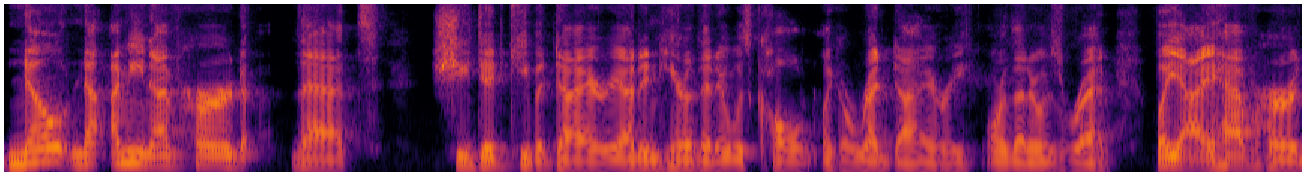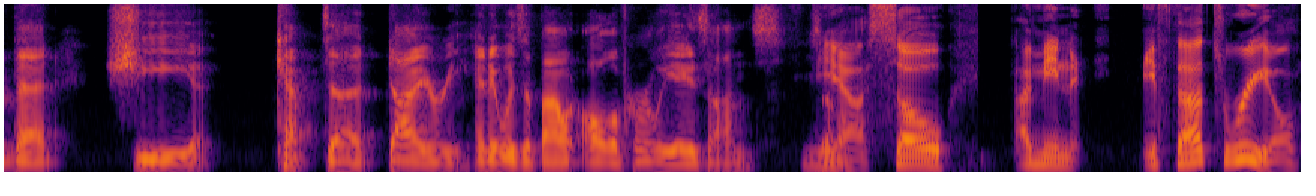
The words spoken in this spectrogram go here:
no, no. I mean, I've heard that she did keep a diary. I didn't hear that it was called like a red diary or that it was red. But yeah, I have heard that she kept a diary and it was about all of her liaisons. So. Yeah. So, I mean, if that's real,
